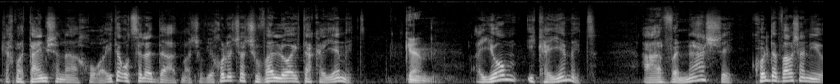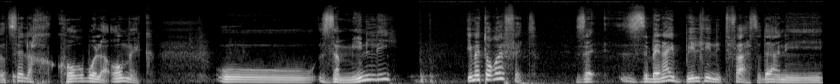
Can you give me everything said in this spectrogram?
קח 200 שנה אחורה, היית רוצה לדעת משהו, ויכול להיות שהתשובה לא הייתה קיימת. כן. היום היא קיימת. ההבנה שכל דבר שאני ארצה לחקור בו לעומק, הוא זמין לי, היא מטורפת. זה, זה בעיניי בלתי נתפס. אתה יודע, אני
